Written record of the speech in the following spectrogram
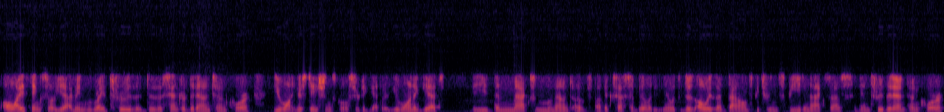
Oh, I think so. Yeah, I mean, right through the, to the center of the downtown core, you want your stations closer together. You want to get the the maximum amount of, of accessibility. You know, there's always a balance between speed and access, and through the downtown core,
